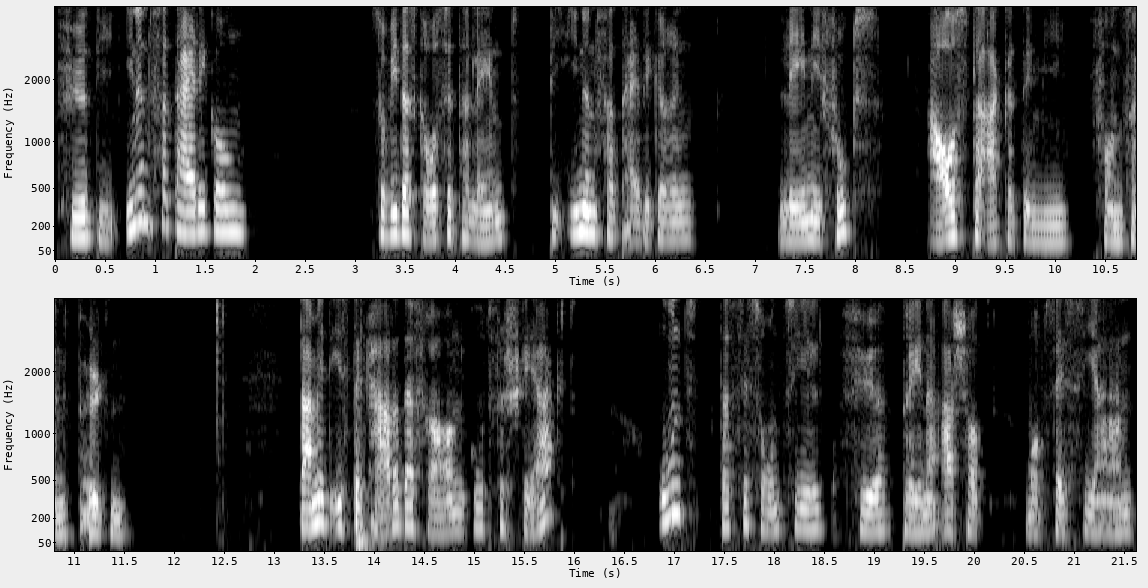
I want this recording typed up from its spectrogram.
für die Innenverteidigung sowie das große Talent, die Innenverteidigerin Leni Fuchs aus der Akademie von St. Pölten. Damit ist der Kader der Frauen gut verstärkt und das Saisonziel für Trainer Ashot Movsesian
